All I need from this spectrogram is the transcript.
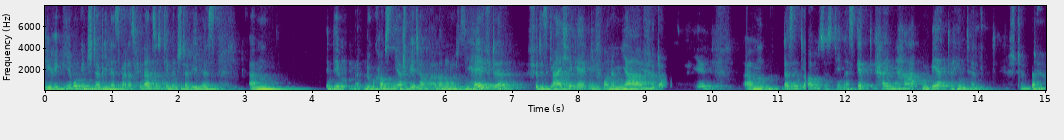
die Regierung instabil ist, weil das Finanzsystem instabil ist, ähm, indem du bekommst ein Jahr später auf einmal nur noch die Hälfte für das gleiche Geld wie vor einem Jahr, für doppelt so viel. Ähm, das sind Glaubenssysteme. Es gibt keinen harten Wert, dahinter liegt. Stimmt, ja.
